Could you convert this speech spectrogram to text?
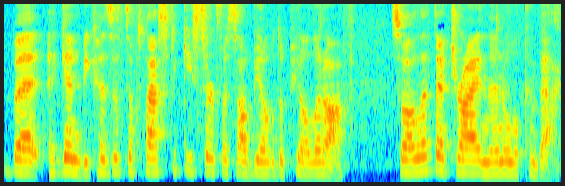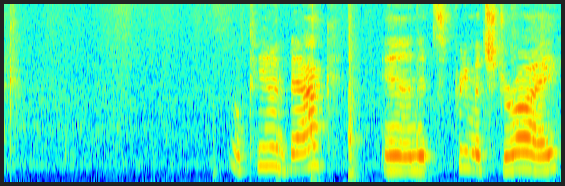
but again because it's a plasticky surface I'll be able to peel it off. So I'll let that dry and then we'll come back. Okay, I'm back and it's pretty much dry.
